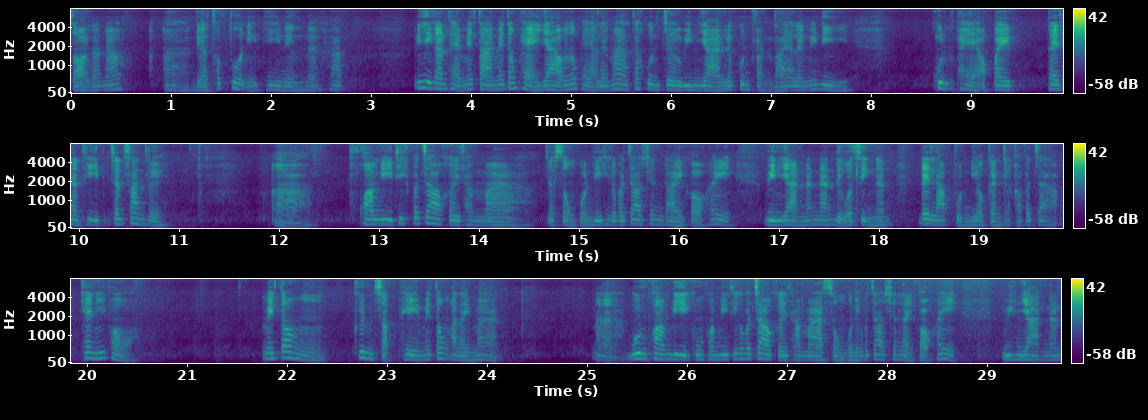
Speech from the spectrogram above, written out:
สอนแล้วนะอ่าเดี๋ยวทบทวนอีกทีหนึ่งนะครับ วิธีการแผ่เมตตาไม่ต้องแผ่ยาวไม่ต้องแผ่อะไรมาก ถ้าคุณเจอวิญญาณแล้วคุณฝันร้ายอะไรไม่ดี คุณแผ่ออกไปในทันทีสั้น ๆเลย อ่า ความดีที่พระเจ้าเคยทำมา จะส่งผลดีให้กับพระเจ้าเช่นใดขอให้วิญญาณนั้นๆ หรือว่าสิ่งนั้นได้รับผลเดียวกันกับข้าพเจ้า แค่นี้พอ ไม่ต้องขึ้นสัพเพไม่ต้องอะไรมากอ่าบุญความดีคุณความดีที่ข้าพเจ้าเคยทำมาส่งผลให้ข้าพเจ้าเช่นไรขอให้วิญญาณนั้น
